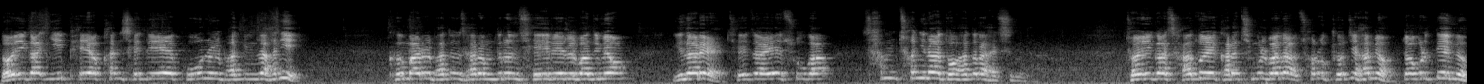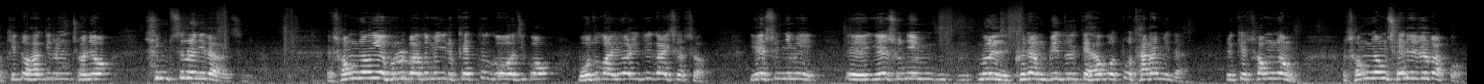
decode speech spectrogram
너희가 이 패역한 세대의 구원을 받으리라 하니 그 말을 받은 사람들은 세례를 받으며 이날에 제자의 수가 삼천이나 더하더라 했습니다. 저희가 사도의 가르침을 받아 서로 교제하며 떡을 떼며 기도하기를 전혀 힘쓰느니라 했습니다. 성령의 불을 받으면 이렇게 뜨거워지고 모두가 열기가 있어서 예수님이 예, 예수님을 그냥 믿을 때 하고 또 다릅니다. 이렇게 성령 성령 세례를 받고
